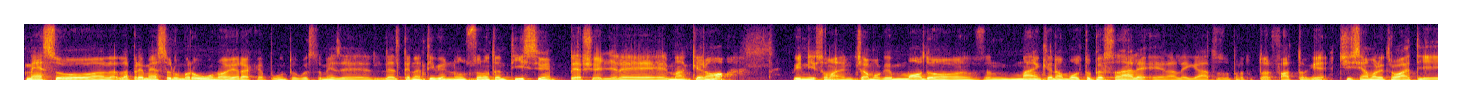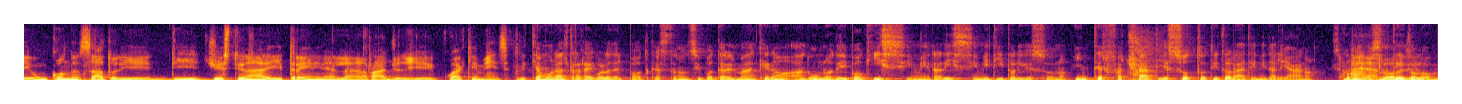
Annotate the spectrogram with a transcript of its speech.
messo la premessa numero uno era che appunto questo mese le alternative non sono tantissime per scegliere il ma no quindi insomma diciamo che in modo ma anche no molto personale era legato soprattutto al fatto che ci siamo ritrovati un condensato di, di gestionare i treni nel raggio di qualche mese. Mettiamo un'altra regola del podcast, non si può dare il ma anche no ad uno dei pochissimi, rarissimi titoli che sono interfacciati e sottotitolati in italiano. Siccome eh, questo allora titolo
